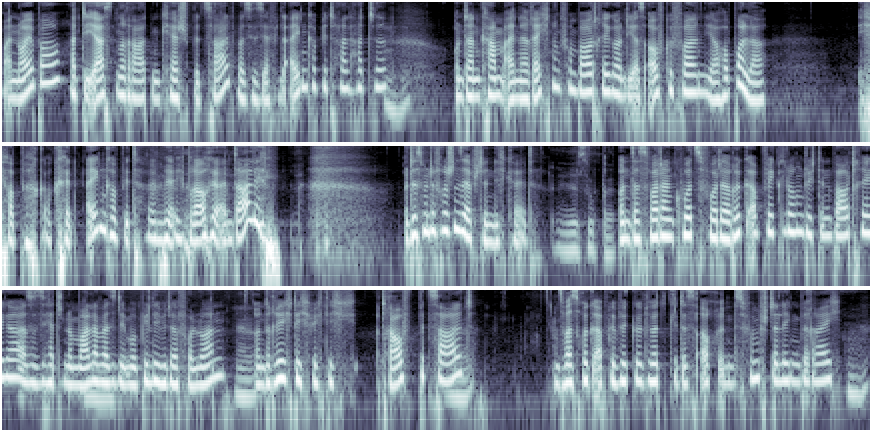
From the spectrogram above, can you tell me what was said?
war Neubau, hat die ersten Raten Cash bezahlt, weil sie sehr viel Eigenkapital hatte. Mhm. Und dann kam eine Rechnung vom Bauträger und die ist aufgefallen, ja hoppala, ich habe gar kein Eigenkapital mehr, ich brauche ja ein Darlehen. Und das mit der frischen Selbstständigkeit. Ja, super. Und das war dann kurz vor der Rückabwicklung durch den Bauträger. Also sie hätte normalerweise mhm. die Immobilie wieder verloren ja. und richtig, richtig drauf bezahlt. Ja. Und was rückabgewickelt wird, geht es auch in den fünfstelligen Bereich. Mhm.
